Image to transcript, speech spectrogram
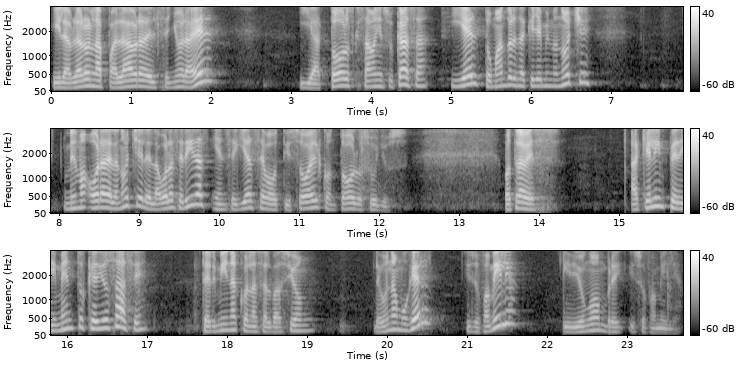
Y le hablaron la palabra del Señor a él y a todos los que estaban en su casa. Y él, tomándoles aquella misma noche, misma hora de la noche, le lavó las heridas y enseguida se bautizó él con todos los suyos. Otra vez, aquel impedimento que Dios hace termina con la salvación de una mujer y su familia y de un hombre y su familia.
